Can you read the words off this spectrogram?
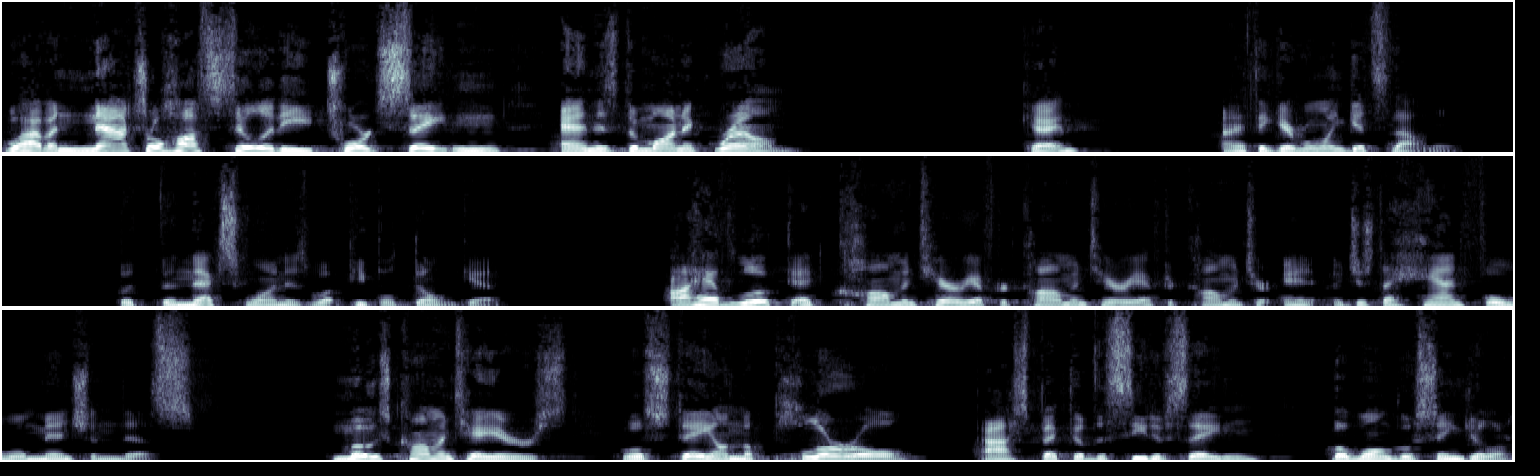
will have a natural hostility towards Satan and his demonic realm. Okay? I think everyone gets that one. But the next one is what people don't get. I have looked at commentary after commentary after commentary, and just a handful will mention this. Most commentators will stay on the plural aspect of the seed of Satan, but won't go singular.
